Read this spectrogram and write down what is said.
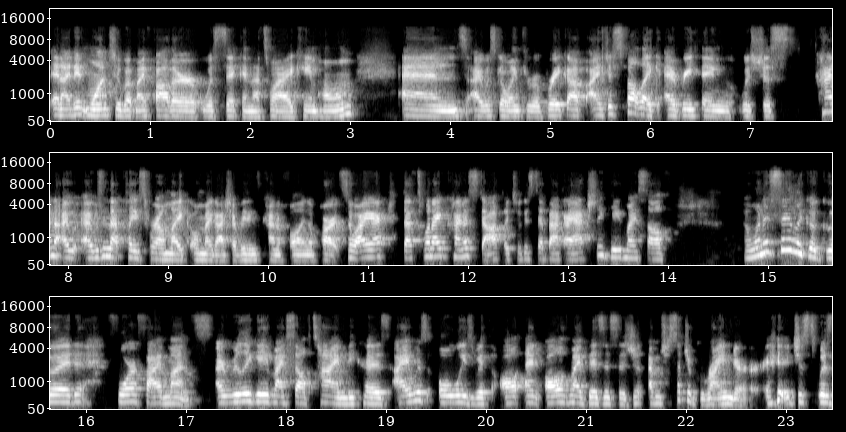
and I didn't want to, but my father was sick, and that's why I came home. And I was going through a breakup. I just felt like everything was just kind of. I, I was in that place where I'm like, oh my gosh, everything's kind of falling apart. So I act, that's when I kind of stopped. I took a step back. I actually gave myself I want to say like a good four or five months. I really gave myself time because I was always with all and all of my businesses. I'm just such a grinder. It just was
